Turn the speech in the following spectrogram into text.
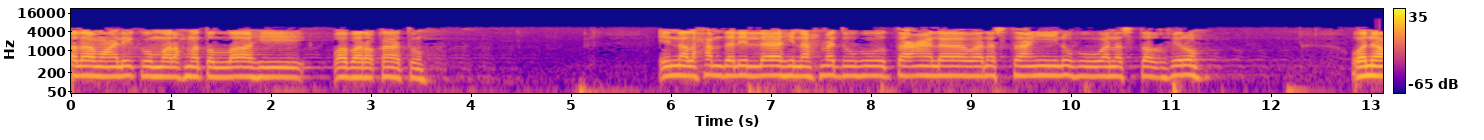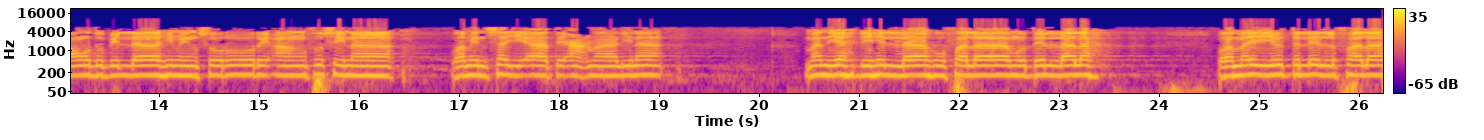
Assalamualaikum warahmatullahi wabarakatuh. Innal hamdalillah nahmaduhu ta'ala wa nasta'inuhu wa nastaghfiruh. Wa na'udzu billahi min shururi anfusina wa min sayyiati a'malina. Man yahdihillahu fala mudilla lah wa yudlil fala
